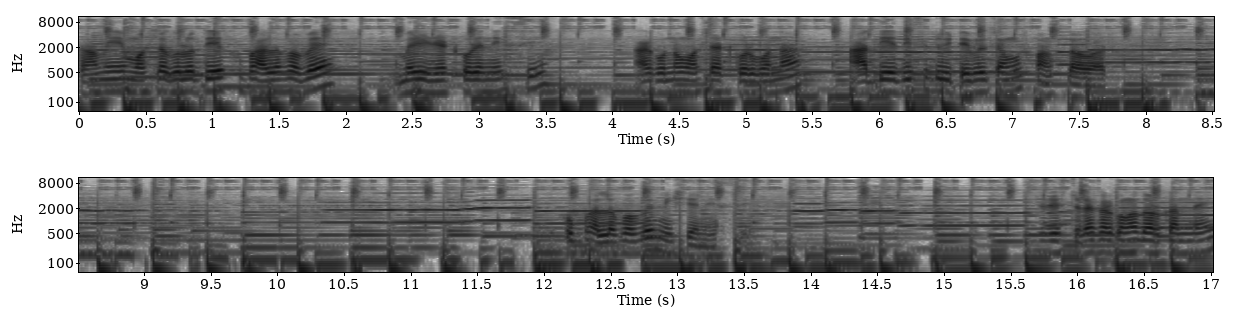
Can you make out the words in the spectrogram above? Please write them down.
তো আমি এই মশলাগুলো দিয়ে খুব ভালোভাবে ম্যারিনেট করে নিচ্ছি। আর কোনো মশলা অ্যাড করব না। আর দিয়ে দিচ্ছি দুই টেবিল চামচ কর্নফ্লাওয়ার খুব ভালোভাবে মিশিয়ে নিচ্ছি। রেস্টে রাখার কোনো দরকার নেই।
